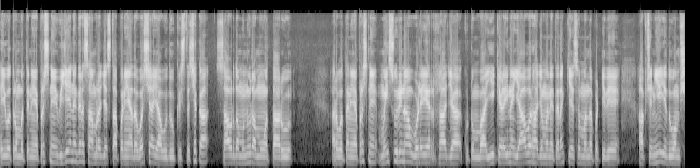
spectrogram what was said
ಐವತ್ತೊಂಬತ್ತನೆಯ ಪ್ರಶ್ನೆ, ವಿಜಯನಗರ ಸಾಮ್ರಾಜ್ಯ ಸ್ಥಾಪನೆಯಾದ ವರ್ಷ ಯಾವುದು? ಕ್ರಿಸ್ತ ಶಕ, ಸಾವಿರದ ಮುನ್ನೂರ ಮೂವತ್ತಾರು. ಅರವತ್ತನೆಯ ಪ್ರಶ್ನೆ, ಮೈಸೂರಿನ ಒಡೆಯರ್ ರಾಜ ಕುಟುಂಬ ಈ ಕೆಳಗಿನ ಯಾವ ರಾಜಮನೆತನಕ್ಕೆ ಸಂಬಂಧಪಟ್ಟಿದೆ? Option A, Yaduvamsha.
